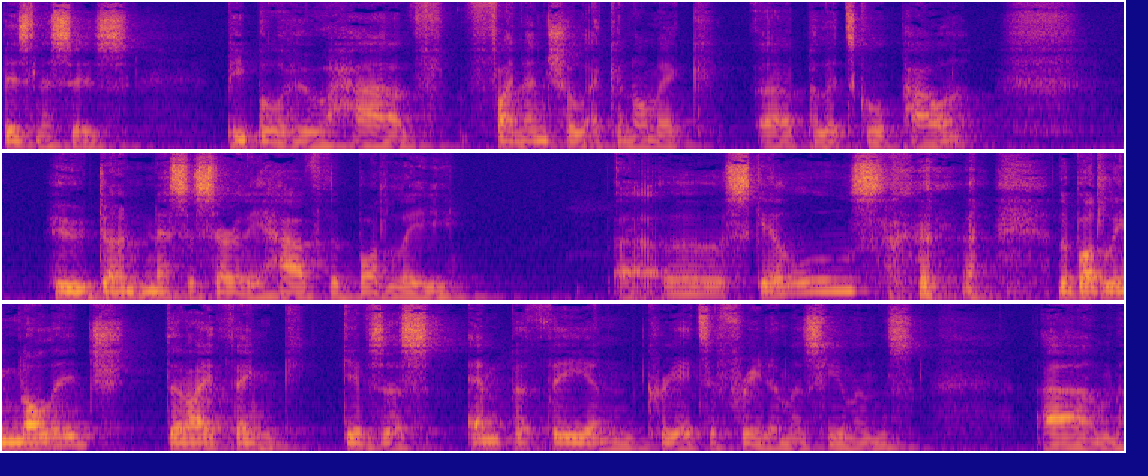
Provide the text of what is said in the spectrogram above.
businesses, people who have financial, economic, uh, political power, who don't necessarily have the bodily uh, skills, the bodily knowledge that I think gives us empathy and creative freedom as humans. Um,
